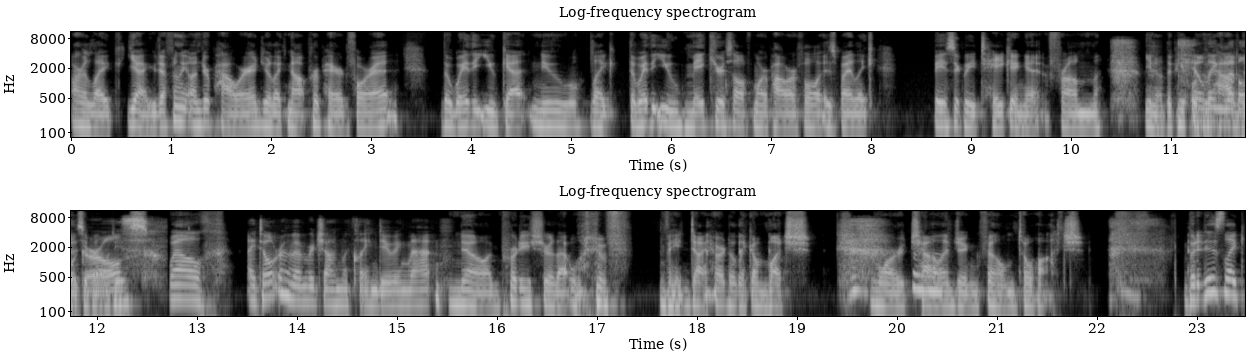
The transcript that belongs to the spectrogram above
are like, yeah, you're definitely underpowered. You're like not prepared for it. The way that you get new, like, the way that you make yourself more powerful is by like basically taking it from, you know, the people Killing who have little those abilities. girls. Well, I don't remember John McClane doing that. no, I'm pretty sure that would have made Die Hard like a much more challenging film to watch. But it is like,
